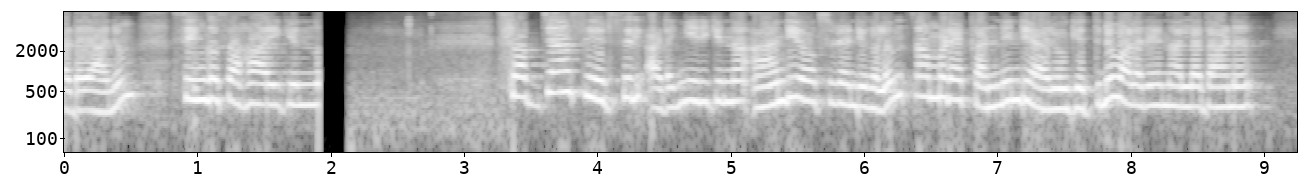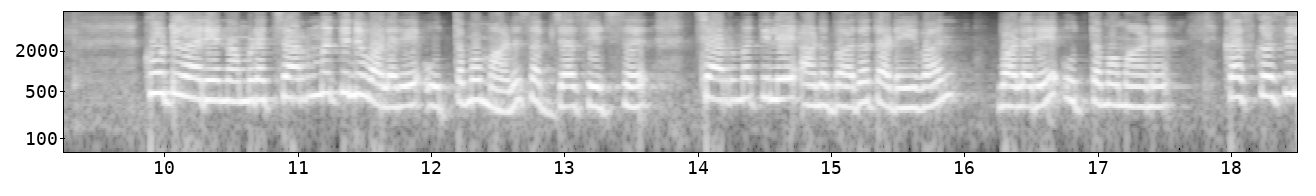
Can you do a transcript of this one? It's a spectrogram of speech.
തടയാനും സിങ്ക് സഹായിക്കുന്നു. സബ്ജ സീഡ്സിൽ അടങ്ങിയിരിക്കുന്ന ആന്റി ഓക്സിഡന്റുകളും നമ്മുടെ കണ്ണിന്റെ ആരോഗ്യത്തിന് വളരെ നല്ലതാണ്. കൂട്ടുകാരെ നമ്മുടെ ചർമ്മത്തിന് വളരെ ഉത്തമമാണ് സബ്ജ സീഡ്സ്. ചർമ്മത്തിലെ അണുബാധ തടയുവാൻ വളരെ ഉത്തമമാണ്. കസ്കസിൽ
